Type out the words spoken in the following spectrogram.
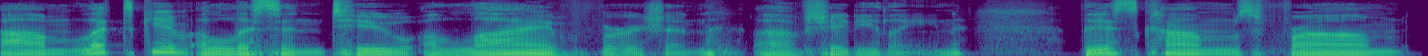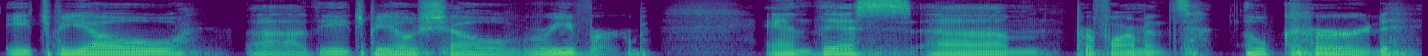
Um, let's give a listen to a live version of Shady Lane. This comes from HBO, uh, the HBO show Reverb, and this um, performance occurred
